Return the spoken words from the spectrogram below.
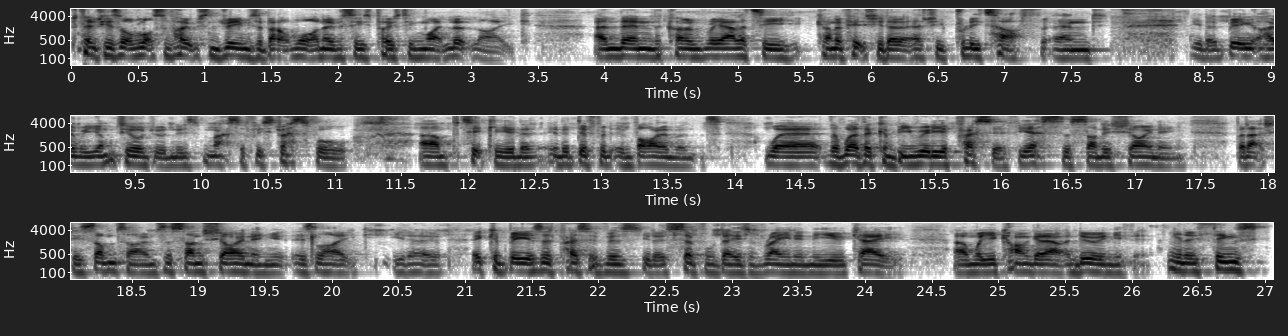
potentially sort of lots of hopes and dreams about what an overseas posting might look like. And then the kind of reality kind of hits you that actually pretty tough. And, you know, being at home with young children is massively stressful, um, particularly in a, in a different environment where the weather can be really oppressive. Yes, the sun is shining, but actually sometimes the sun shining is like, you know, it could be as oppressive as, you know, several days of rain in the UK um, where you can't get out and do anything. You know, things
